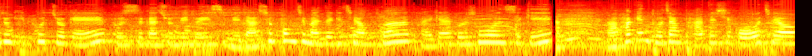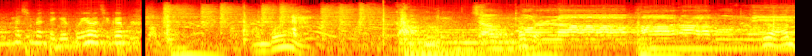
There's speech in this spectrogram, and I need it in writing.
종종 입구 쪽에 부스가 준비되어 있습니다. 숯봉지 만들기 체험과 달걀불 소원 쓰기 아, 확인 도장 받으시고 체험하시면 되겠고요. 지금 깜짝 놀라 바라보니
